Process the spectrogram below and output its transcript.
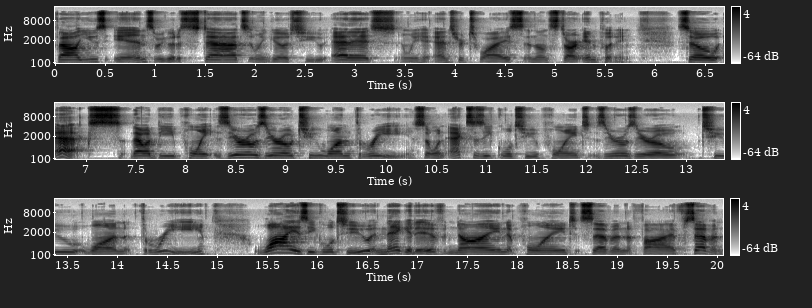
values in. So we go to stats and we go to edit and we hit enter twice and then start inputting. So x, that would be 0.00213. So when x is equal to 0.00213, y is equal to negative 9.757.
